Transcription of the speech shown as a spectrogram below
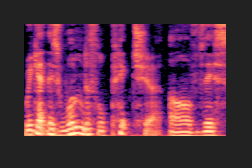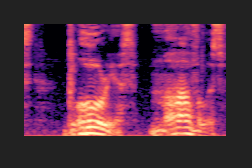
We get this wonderful picture of this glorious, marvellous,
